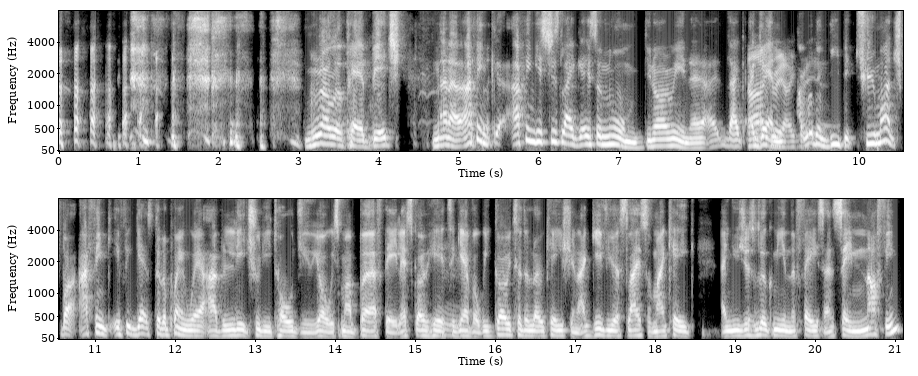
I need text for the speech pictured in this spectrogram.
Grow up here, bitch. No, no. I think I think it's just like it's a norm. Do you know what I mean? Uh, I- like I again, agree, I I, wouldn't deep it too much, but I think if it gets to the point where I've literally told you, "Yo, it's my birthday. Let's go here Mm. together." We go to the location. I give you a slice of my cake, and you just look me in the face and say nothing.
